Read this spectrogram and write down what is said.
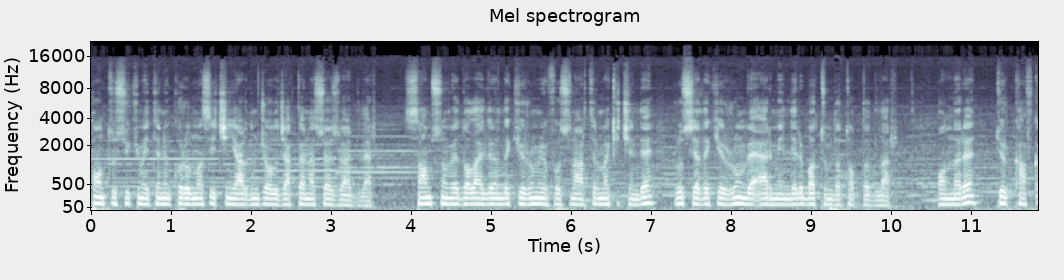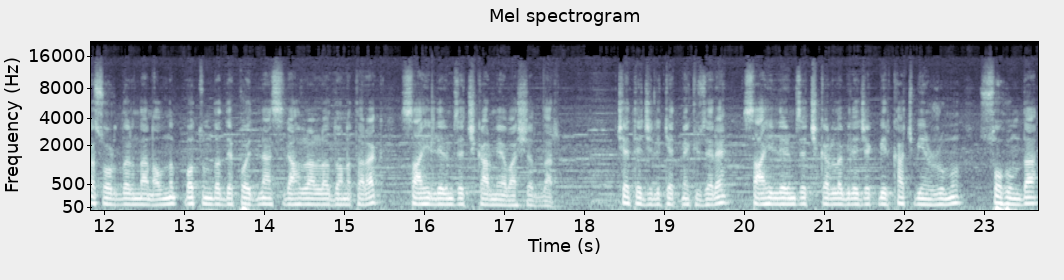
Pontus hükümetinin kurulması için yardımcı olacaklarına söz verdiler. Samsun ve dolaylarındaki Rum nüfusunu artırmak için de Rusya'daki Rum ve Ermenileri Batum'da topladılar. Onları Türk Kafkas ordularından alınıp Batum'da depo edilen silahlarla donatarak sahillerimize çıkarmaya başladılar. Çetecilik etmek üzere sahillerimize çıkarılabilecek birkaç bin Rum'u Sohum'da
